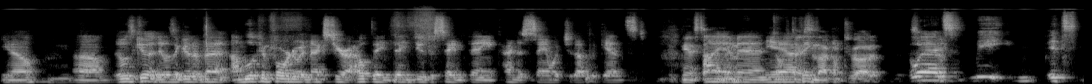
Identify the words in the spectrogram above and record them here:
You know, Mhm. um, it was good. It was a good event. I'm looking forward to it next year. I hope they they do the same thing and kind of sandwich it up against against IMN. Yeah, I Thanks think- to knock them two out. well, it's we. It's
